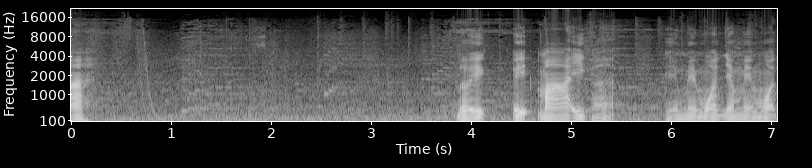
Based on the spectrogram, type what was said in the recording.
มาเหลยเอ้ยมาอีกฮะยังไม่หมดยังไม่หมด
